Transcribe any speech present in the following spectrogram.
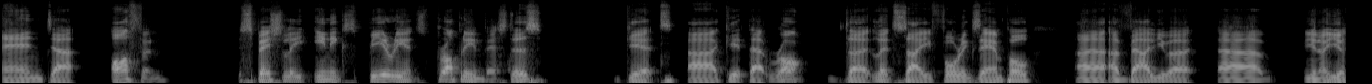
And uh, often, especially inexperienced property investors, get uh, get that wrong. The, let's say, for example, uh, a valuer, uh, you know, you're,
